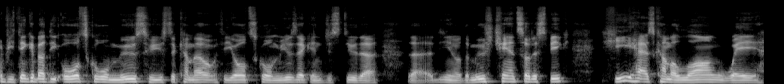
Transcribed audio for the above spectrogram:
if you think about the old school Moose who used to come out with the old school music and just do the the you know the Moose chant so to speak, he has come a long way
